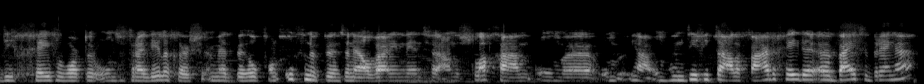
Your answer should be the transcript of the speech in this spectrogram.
die gegeven wordt door onze vrijwilligers met behulp van oefenen.nl, waarin mensen aan de slag gaan om, eh, om, ja, om hun digitale vaardigheden eh, bij te brengen.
